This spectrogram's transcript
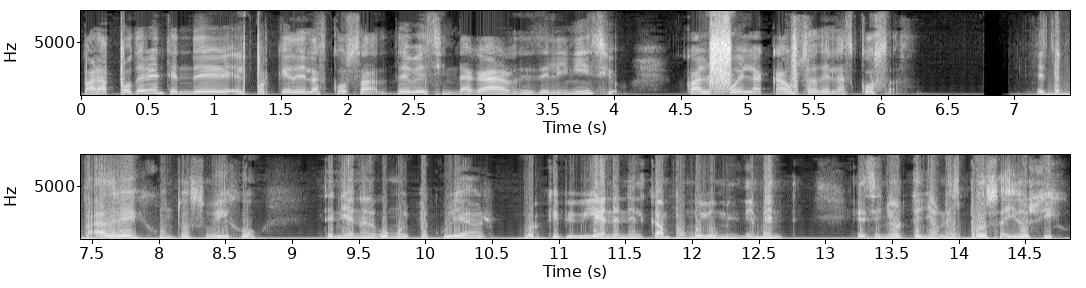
para poder entender el porqué de las cosas debes indagar desde el inicio cuál fue la causa de las cosas. Este padre, junto a su hijo, tenían algo muy peculiar, porque vivían en el campo muy humildemente. El señor tenía una esposa y dos hijos.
